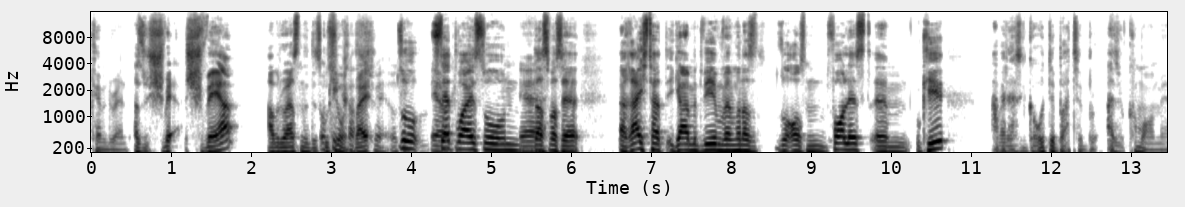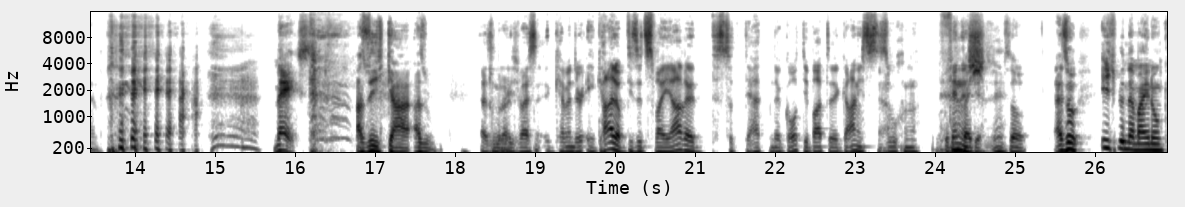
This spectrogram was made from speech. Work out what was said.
Kevin Durant. Also schwer, schwer aber du hast eine Diskussion. krass, weil schwer, okay. so Ja, Set-wise so und Ja. das, was er erreicht hat, egal mit wem, wenn man das so außen vor lässt, ähm, okay. Aber das Goat-Debatte, Bro. Also, come on, man. Max. Also ich gar, also Also ich weiß, Kevin Durant, egal ob diese zwei Jahre, das, der hat in der GOAT-Debatte gar nichts zu suchen. Finish. Bei dir. So. Also, ich bin der Meinung,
